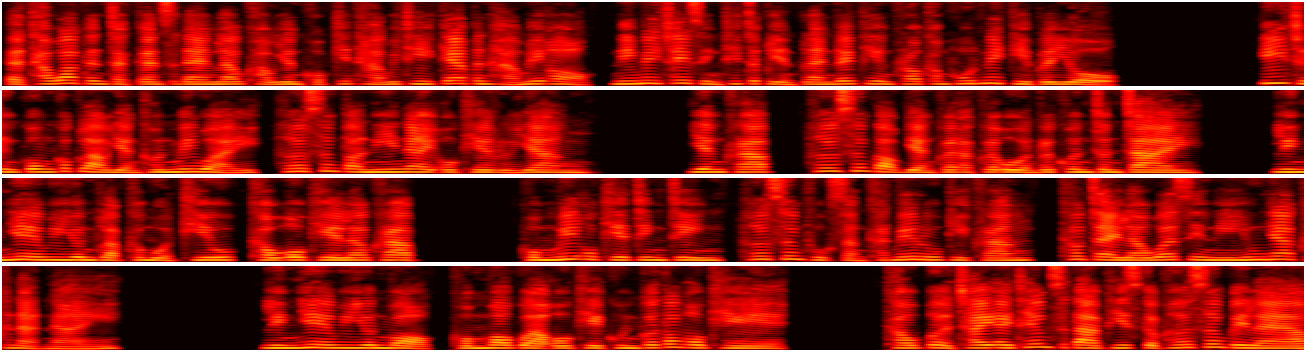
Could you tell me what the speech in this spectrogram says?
แต่ถ้าว่ากันจากการแสดงแล้วเขายังคบคิดหาวิธีแก้ปัญหาไม่ออก นี่ไม่ใช่สิ่งที่จะเปลี่ยนแปลงได้เพียงเพราะคำพูดไม่กี่ประโยค อี้ถึงกงก็กล่าวอย่างทนไม่ไหว เฮ่อเซิงตอนนี้นายโอเคหรือยัง ยังครับเฮ่อเซิงตอบอย่างกระอักกระอ่วนระคนจนใจ ลินเยวียนกลับขมวดคิ้ว เขาโอเคแล้วครับ ผมไม่โอเคจริงๆเฮ่อเซิงถูกสังคัดไม่รู้กี่ครั้ง เข้าใจแล้วว่าซีนนี้ยุ่งยากขนาดไหน ลินเยวียนบอก ผมบอกว่าโอเค คุณก็ต้องโอเค เขาเปิดใช้ไอเทมสตาร์พีซกับเฮอเซิงไปแล้ว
